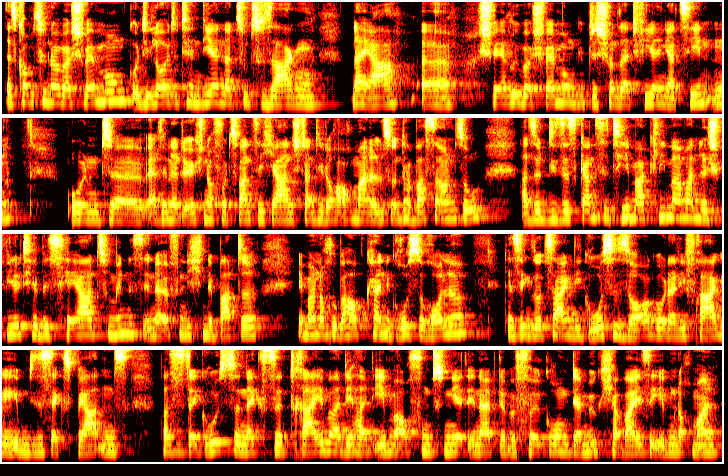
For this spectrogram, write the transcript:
es kommt zu einer Überschwemmung und die Leute tendieren dazu zu sagen, naja, äh, schwere Überschwemmung gibt es schon seit vielen Jahrzehnten. Und äh, erinnert euch noch, vor 20 Jahren stand hier doch auch mal alles unter Wasser und so. Also dieses ganze Thema Klimawandel spielt hier bisher, zumindest in der öffentlichen Debatte, immer noch überhaupt keine große Rolle. Deswegen sozusagen die große Sorge oder die Frage eben dieses Expertens, was ist der größte nächste Treiber, der halt eben auch funktioniert innerhalb der Bevölkerung, der möglicherweise eben nochmal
